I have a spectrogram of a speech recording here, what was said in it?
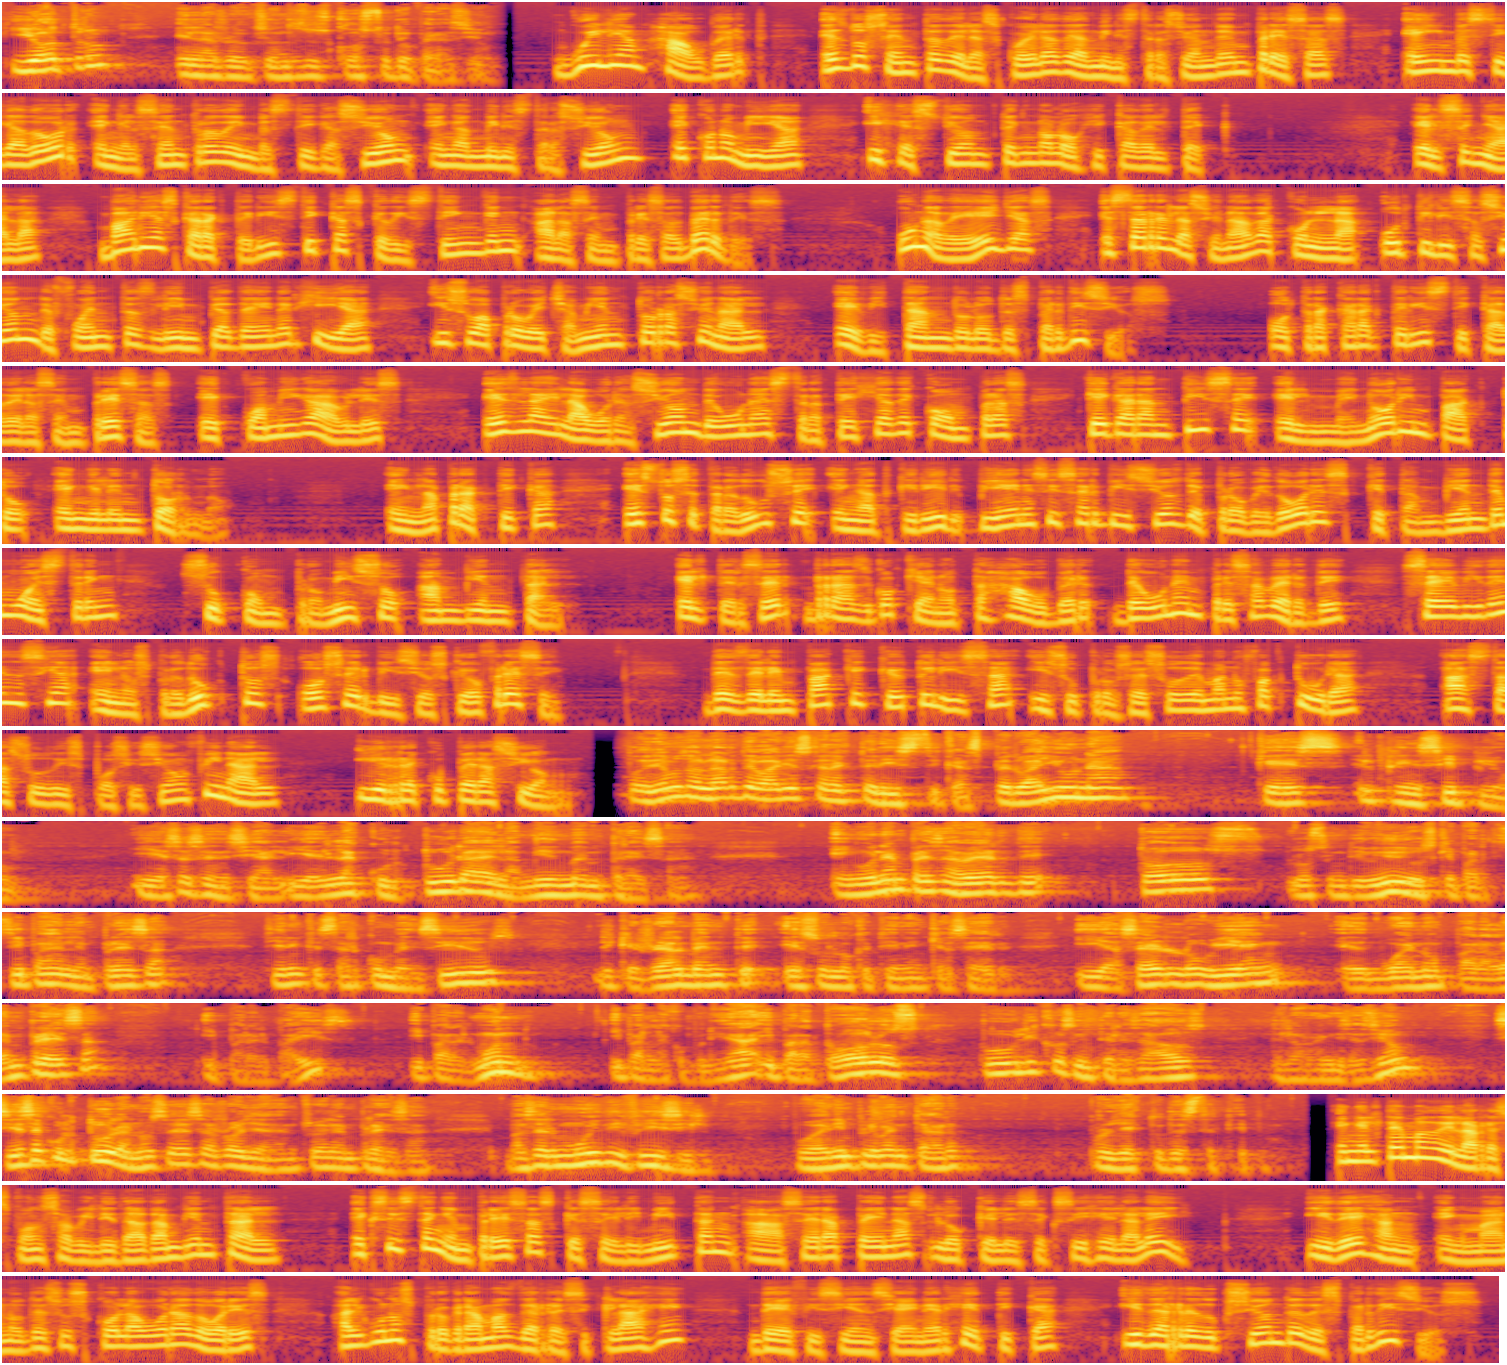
y otro, en la reducción de sus costos de operación. William Haubert es docente de la Escuela de Administración de Empresas e investigador en el Centro de Investigación en Administración, Economía y Gestión Tecnológica del TEC. Él señala varias características que distinguen a las empresas verdes. Una de ellas está relacionada con la utilización de fuentes limpias de energía y su aprovechamiento racional, evitando los desperdicios. Otra característica de las empresas ecoamigables es la elaboración de una estrategia de compras que garantice el menor impacto en el entorno. En la práctica, esto se traduce en adquirir bienes y servicios de proveedores que también demuestren su compromiso ambiental. El tercer rasgo que anota Hauber de una empresa verde se evidencia en los productos o servicios que ofrece desde el empaque que utiliza y su proceso de manufactura hasta su disposición final y recuperación. Podríamos hablar de varias características, pero hay una que es el principio y es esencial, y es la cultura de la misma empresa. En una empresa verde, todos los individuos que participan en la empresa tienen que estar convencidos de que realmente eso es lo que tienen que hacer. Y hacerlo bien es bueno para la empresa y para el país y para el mundo y para la comunidad y para todos los públicos interesados de la organización. Si esa cultura no se desarrolla dentro de la empresa, va a ser muy difícil poder implementar proyectos de este tipo. En el tema de la responsabilidad ambiental, existen empresas que se limitan a hacer apenas lo que les exige la ley y dejan en manos de sus colaboradores algunos programas de reciclaje, de eficiencia energética y de reducción de desperdicios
